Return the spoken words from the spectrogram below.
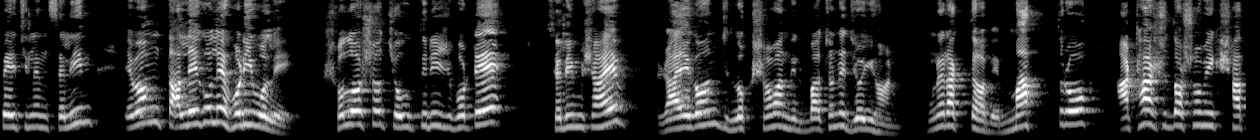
পেয়েছিলেন সেলিম এবং তালেগোলে হরি বলে ষোলোশো চৌত্রিশ ভোটে সেলিম সাহেব রায়গঞ্জ লোকসভা নির্বাচনে জয়ী হন। মনে রাখতে হবে, মাত্র আঠাশ দশমিক সাত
